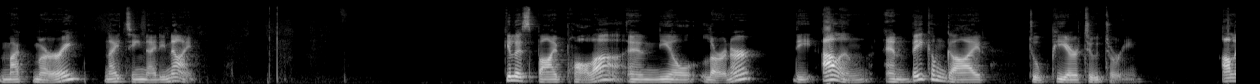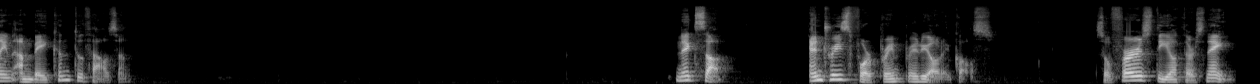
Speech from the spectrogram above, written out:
MacMurray, 1999. Gillespie Paula and Neil Lerner, The Allyn and Bacon Guide to Peer Tutoring. Allyn and Bacon, 2000. Next up, entries for print periodicals. So first, the author's name.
